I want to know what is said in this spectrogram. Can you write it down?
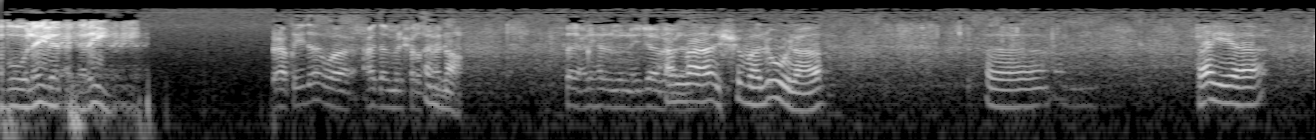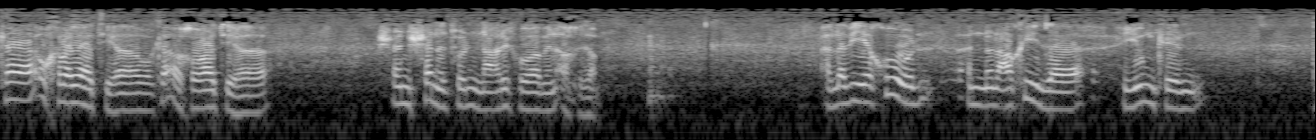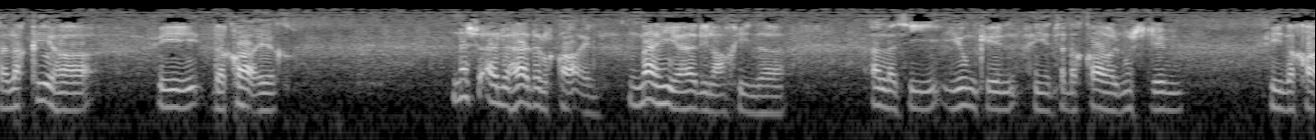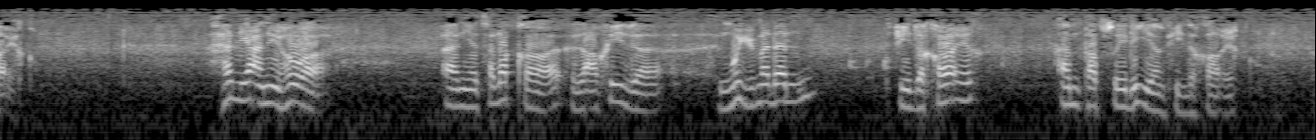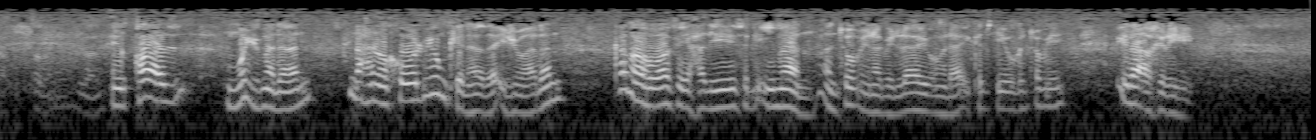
أبو ليلى الأثري. العقيدة وعدم الحرص عليها. نعم فيعني هل من إجابة على أما الشبهة الأولى آه، فهي كأخرياتها وكأخواتها شنشنة نعرفها من أخزم. الذي يقول أن العقيدة يمكن تلقيها في دقائق نسأل هذا القائل ما هي هذه العقيدة التي يمكن أن يتلقاها المسلم في دقائق؟ هل يعني هو أن يتلقى العقيدة مجملا في دقائق أم تفصيليا في دقائق؟ إن قال مجملا نحن نقول يمكن هذا إجمالا. كما هو في حديث الإيمان. أن تؤمن بالله وملائكته وكتبه إلى آخره.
